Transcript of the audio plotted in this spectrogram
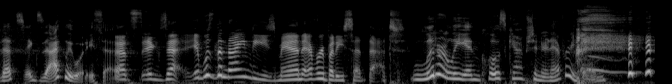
That's exactly what he said. That's exact. It was the 90s, man. Everybody said that. literally in closed caption and everything.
